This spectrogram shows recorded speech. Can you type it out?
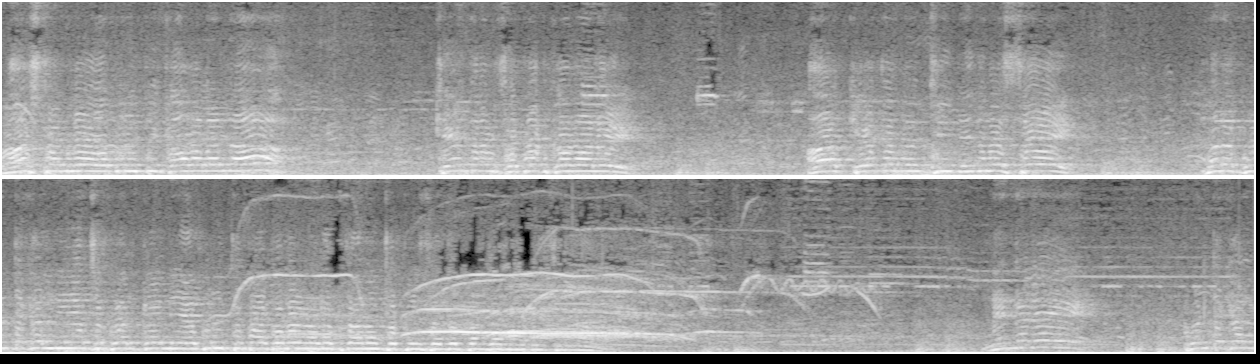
రాష్ట్రంలో అభివృద్ధి కావాలన్నా కేంద్రం సపోర్ట్ కావాలి. ఆ కేంద్రం నుంచి నిధులు వస్తే మన గుంటకల్ నియోజకవర్గాన్ని అభివృద్ధి బాటలో నడుపుతానని చెప్పి సందర్భంగా మాట్లాడుతున్నాను నిన్ననే గుంటకల్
